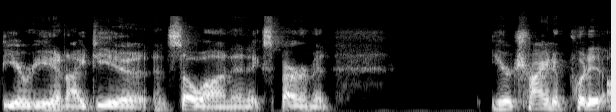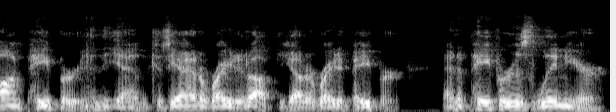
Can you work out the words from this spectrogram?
theory and idea and so on, and experiment, you're trying to put it on paper in the end because you got to write it up. You got to write a paper, and a paper is linear.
